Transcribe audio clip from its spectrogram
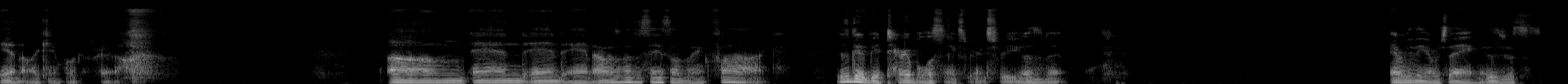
yeah, no, I can't focus right now. um, and, and, and I was about to say something. Fuck. This is to be a terrible listening experience for you, isn't it? everything I'm saying is just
